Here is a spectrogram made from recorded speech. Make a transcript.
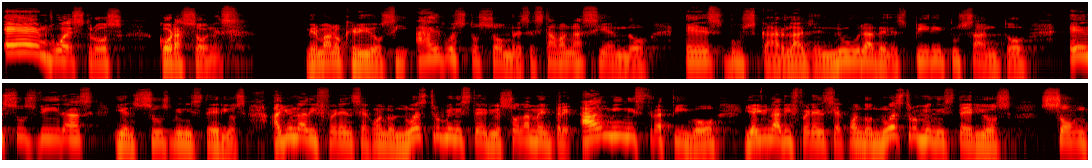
en vuestros corazones. Mi hermano querido, si algo estos hombres estaban haciendo es buscar la llenura del Espíritu Santo en sus vidas y en sus ministerios. Hay una diferencia cuando nuestro ministerio es solamente administrativo y hay una diferencia cuando nuestros ministerios son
